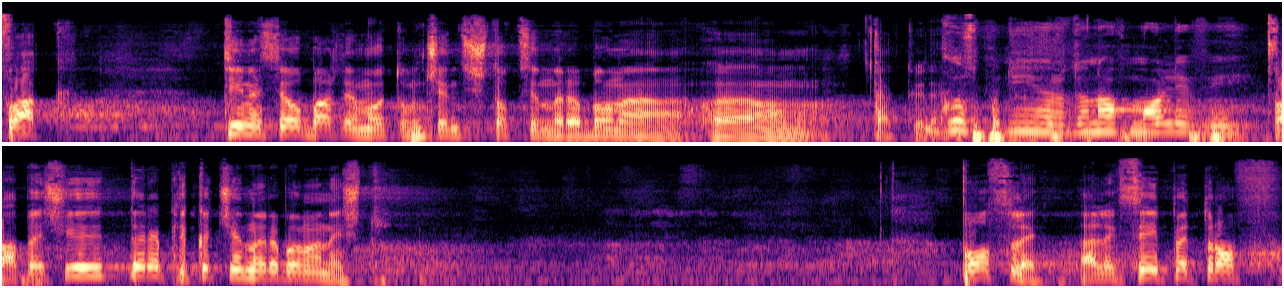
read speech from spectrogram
Флаг. Ти не се обаждай моето момченце, защото си на ръба на... А, както и да е. Господин Йорданов, моля ви. Това беше реплика, че е на ръба на нещо. После, Алексей Петров.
